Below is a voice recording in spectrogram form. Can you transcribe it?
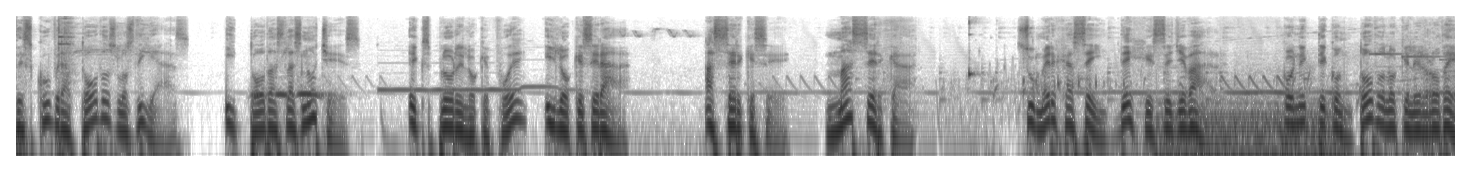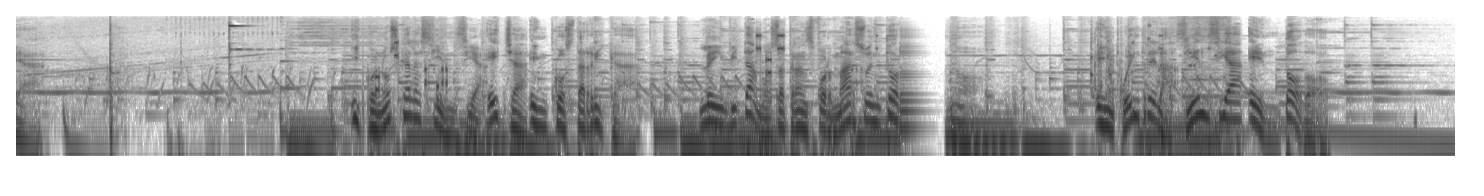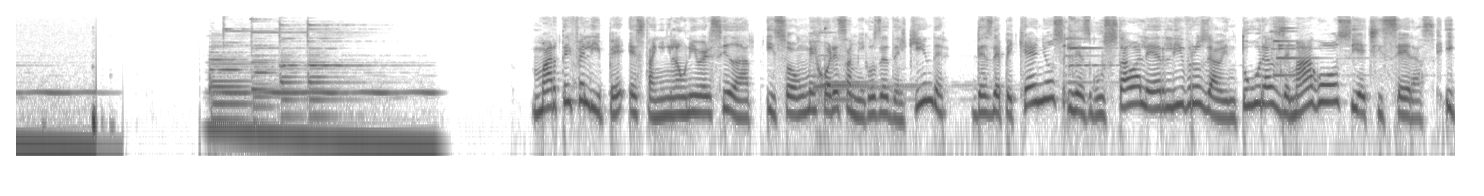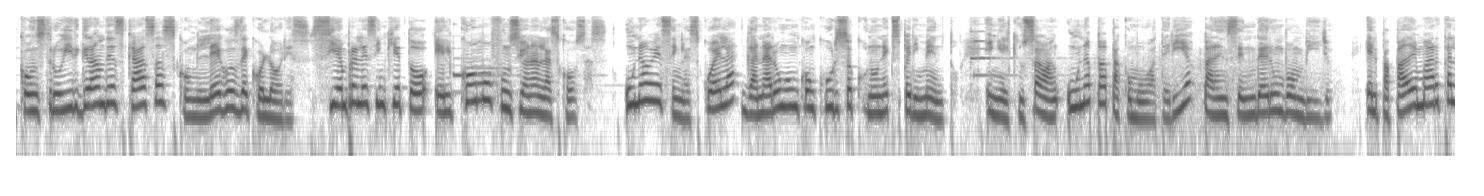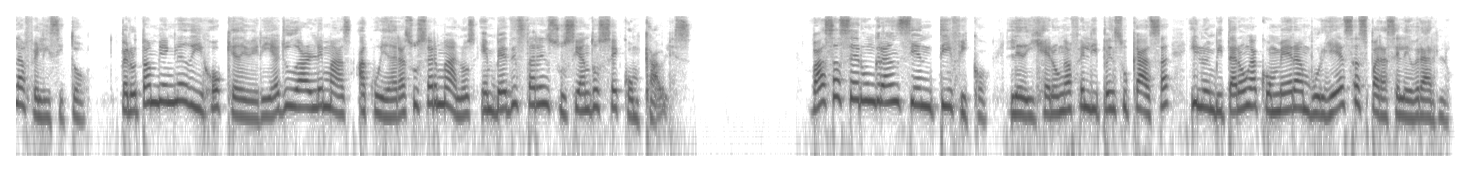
Descubra todos los días y todas las noches. Explore lo que fue y lo que será. Acérquese, más cerca. Sumérjase y déjese llevar. Conecte con todo lo que le rodea. Y conozca la ciencia hecha en Costa Rica. Le invitamos a transformar su entorno. Encuentre la ciencia en todo. Marta y Felipe están en la universidad y son mejores amigos desde el kinder. Desde pequeños les gustaba leer libros de aventuras de magos y hechiceras y construir grandes casas con legos de colores. Siempre les inquietó el cómo funcionan las cosas. Una vez en la escuela ganaron un concurso con un experimento en el que usaban una papa como batería para encender un bombillo. El papá de Marta la felicitó, pero también le dijo que debería ayudarle más a cuidar a sus hermanos en vez de estar ensuciándose con cables. Vas a ser un gran científico, le dijeron a Felipe en su casa y lo invitaron a comer hamburguesas para celebrarlo.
